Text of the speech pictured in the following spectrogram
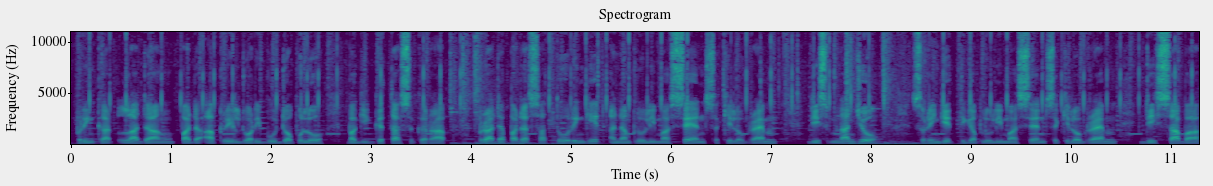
peringkat ladang pada April 2020 bagi getah sekerap berada pada RM1.65 sekilogram di Semenanjung, RM1.35 sekilogram di Sabah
